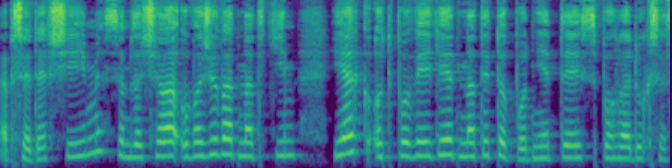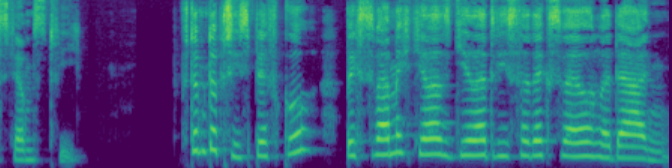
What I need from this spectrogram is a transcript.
A především jsem začala uvažovat nad tím, jak odpovědět na tyto podněty z pohledu křesťanství. V tomto příspěvku bych s vámi chtěla sdílet výsledek svého hledání.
